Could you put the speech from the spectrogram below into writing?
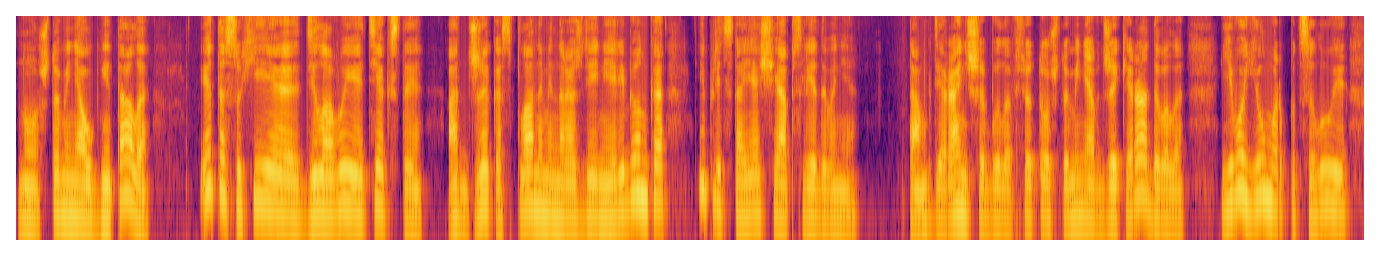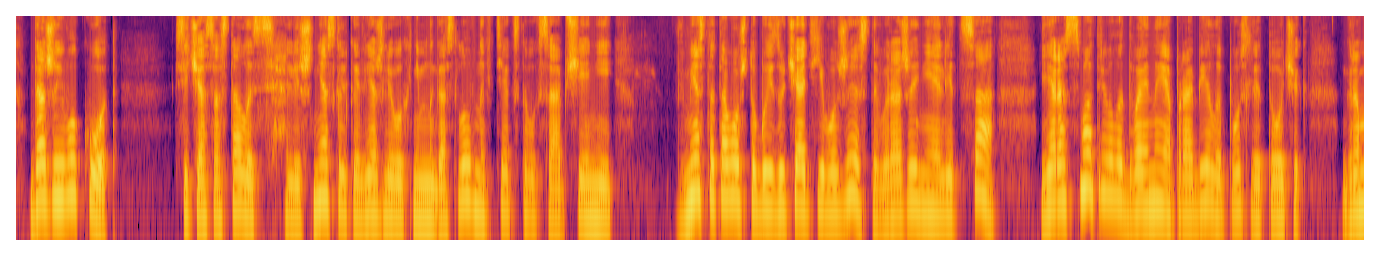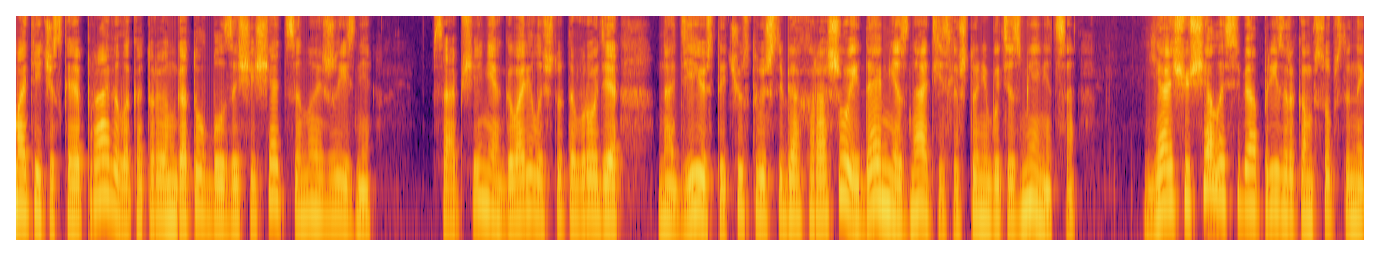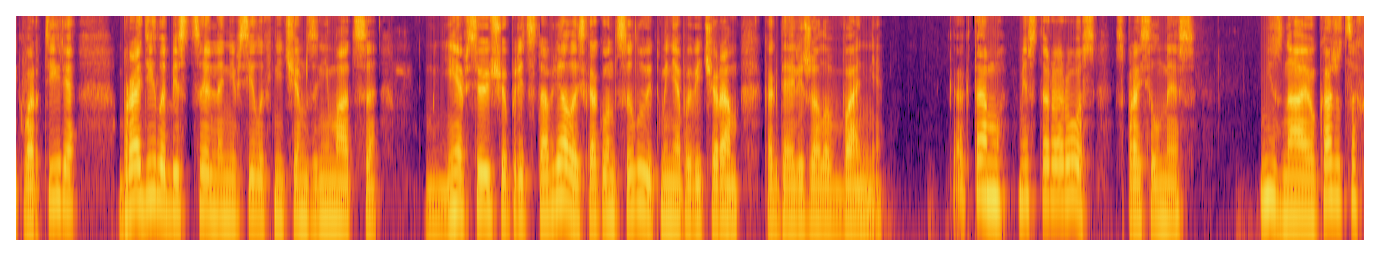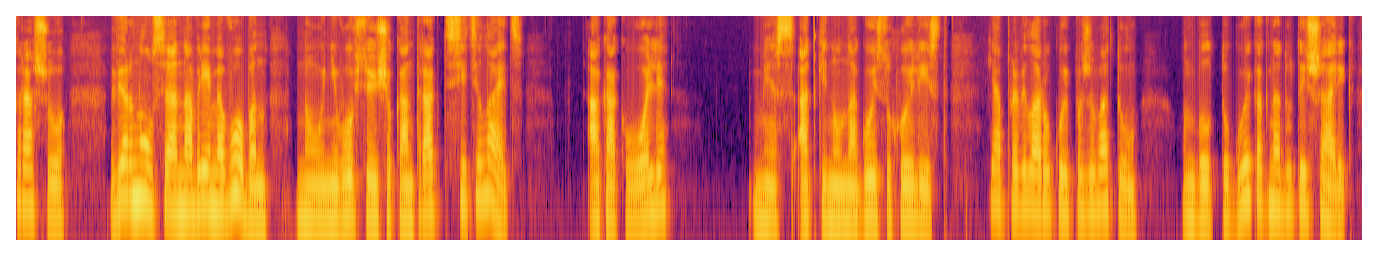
Но что меня угнетало, это сухие деловые тексты — от Джека с планами на рождение ребенка и предстоящее обследование. Там, где раньше было все то, что меня в Джеке радовало, его юмор, поцелуи, даже его кот, сейчас осталось лишь несколько вежливых немногословных текстовых сообщений. Вместо того, чтобы изучать его жесты, выражение лица, я рассматривала двойные пробелы после точек, грамматическое правило, которое он готов был защищать ценой жизни — в сообщениях говорилось что-то вроде «Надеюсь, ты чувствуешь себя хорошо, и дай мне знать, если что-нибудь изменится». Я ощущала себя призраком в собственной квартире, бродила бесцельно, не в силах ничем заниматься. Мне все еще представлялось, как он целует меня по вечерам, когда я лежала в ванне. «Как там мистер Росс?» — спросил Месс. «Не знаю, кажется, хорошо. Вернулся на время в Обан, но у него все еще контракт с Сити Лайтс. А как Уолли?» Месс откинул ногой сухой лист. Я провела рукой по животу. Он был тугой, как надутый шарик.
